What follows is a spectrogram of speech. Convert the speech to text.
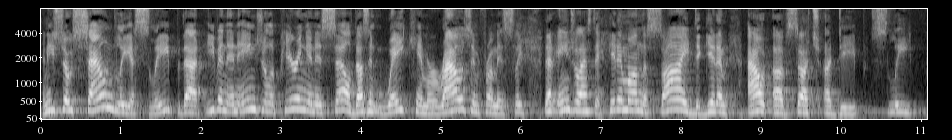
And he's so soundly asleep that even an angel appearing in his cell doesn't wake him or rouse him from his sleep. That angel has to hit him on the side to get him out of such a deep sleep.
